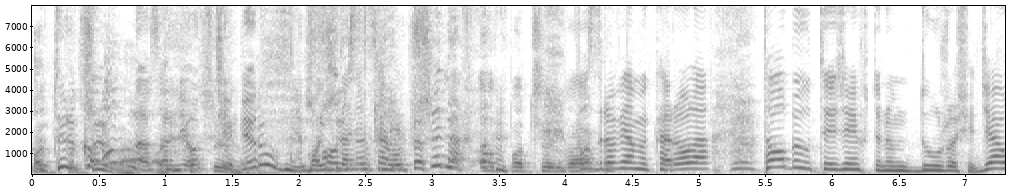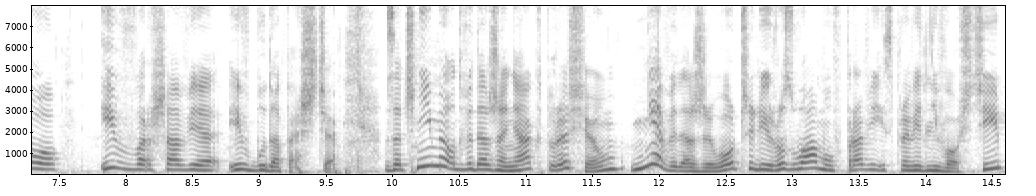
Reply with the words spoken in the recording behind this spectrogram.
od, tylko od nas, a nie od ciebie również? Moim zdaniem. Karol przy nas odpoczywa. Pozdrawiamy Karola. To był tydzień, w którym dużo się działo i w Warszawie, i w Budapeszcie. Zacznijmy od wydarzenia, które się nie wydarzyło, czyli rozłamu w Prawie i Sprawiedliwości.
